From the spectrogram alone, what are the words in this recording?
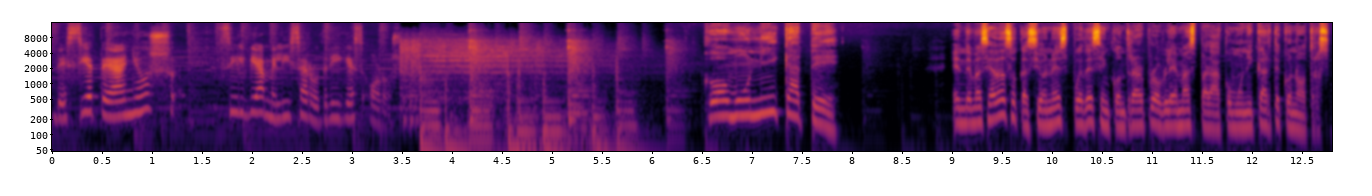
de 7 años, Silvia Melisa Rodríguez Oros. Comunícate. En demasiadas ocasiones puedes encontrar problemas para comunicarte con otros.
